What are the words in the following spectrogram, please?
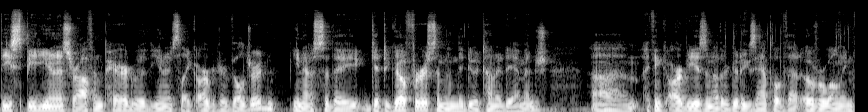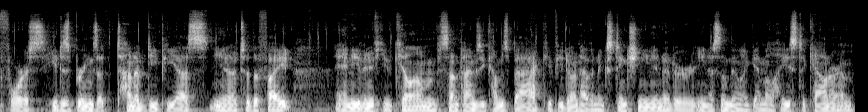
These speed units are often paired with units like Arbiter Vildred, you know, so they get to go first and then they do a ton of damage. Um, I think Arby is another good example of that overwhelming force. He just brings a ton of DPS, you know, to the fight. And even if you kill him, sometimes he comes back if you don't have an extinction unit or you know something like ML Haste to counter him,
